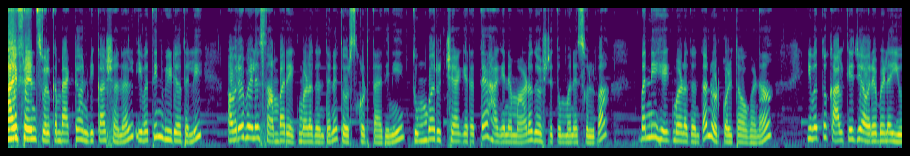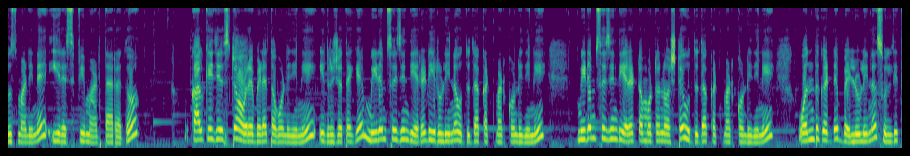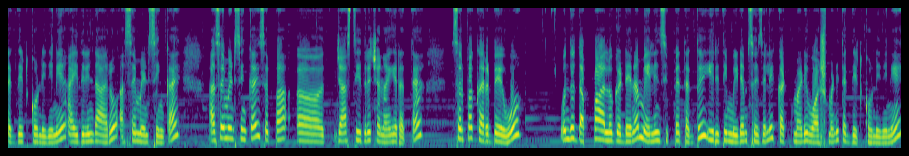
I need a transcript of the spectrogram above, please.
Hi friends welcome back to Anvika channel ಇವತ್ತಿನ ವಿಡಿಯೋದಲ್ಲಿ ಅವರೇ ಬೇಳೆ ಸಾಂಬಾರು ಹೇಗೆ ಮಾಡೋದು ಅಂತಲೇ ತೋರಿಸ್ಕೊಡ್ತಾ ಇದ್ದೀನಿ. ತುಂಬ ರುಚಿಯಾಗಿರುತ್ತೆ ಹಾಗೆಯೇ ಮಾಡೋದು ಅಷ್ಟೇ ತುಂಬಾ ಸುಲಭ. ಬನ್ನಿ ಹೇಗೆ ಮಾಡೋದು ಅಂತ ನೋಡ್ಕೊಳ್ತಾ ಹೋಗೋಣ. ಇವತ್ತು ಕಾಲು ಕೆ ಜಿ ಅವರೇಬೇಳೆ ಯೂಸ್ ಮಾಡಿನೇ ಈ ರೆಸಿಪಿ ಮಾಡ್ತಾ ಇರೋದು. ಕಾಲು ಕೆ ಜಿಯಷ್ಟು ಅವರೆಬೇಳೆ ತೊಗೊಂಡಿದ್ದೀನಿ. ಇದ್ರ ಜೊತೆಗೆ ಮೀಡಿಯಮ್ ಸೈಜಿಂದ ಎರಡು ಈರುಳ್ಳಿನ ಉದ್ದುದಾಗ ಕಟ್ ಮಾಡ್ಕೊಂಡಿದ್ದೀನಿ. ಮೀಡಿಯಮ್ ಸೈಜಿಂದ ಎರಡು ಟೊಮೊಟೊನೂ ಅಷ್ಟೇ ಉದ್ದುದಾಗ ಕಟ್ ಮಾಡ್ಕೊಂಡಿದ್ದೀನಿ. ಒಂದು ಗಡ್ಡೆ ಬೆಳ್ಳುಳ್ಳಿನ ಸುಲಿದು ತೆಗೆದಿಟ್ಕೊಂಡಿದ್ದೀನಿ. ಐದರಿಂದ ಆರು ಹಸಿಮೆಣ್ಸಿನ್ಕಾಯಿ ಹಸಿಮೆಣ್ಸಿನ್ಕಾಯಿ ಸ್ವಲ್ಪ ಜಾಸ್ತಿ ಇದ್ದರೆ ಚೆನ್ನಾಗಿರುತ್ತೆ. ಸ್ವಲ್ಪ ಕರಿಬೇವು, ಒಂದು ದಪ್ಪ ಆಲೂಗಡ್ಡೆನ ಮೇಲಿನ ಸಿಪ್ಪೆ ತೆಗೆದು ಈ ರೀತಿ ಮೀಡಿಯಮ್ ಸೈಜಲ್ಲಿ ಕಟ್ ಮಾಡಿ ವಾಶ್ ಮಾಡಿ ತೆಗೆದಿಟ್ಕೊಂಡಿದ್ದೀನಿ.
